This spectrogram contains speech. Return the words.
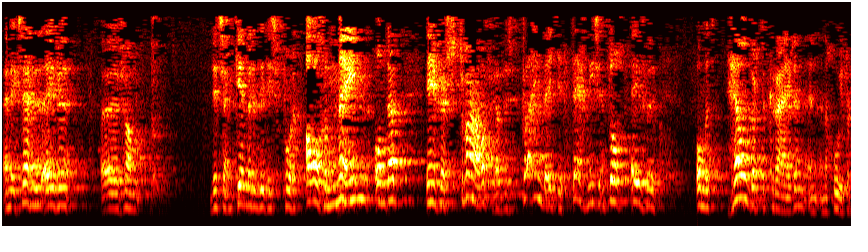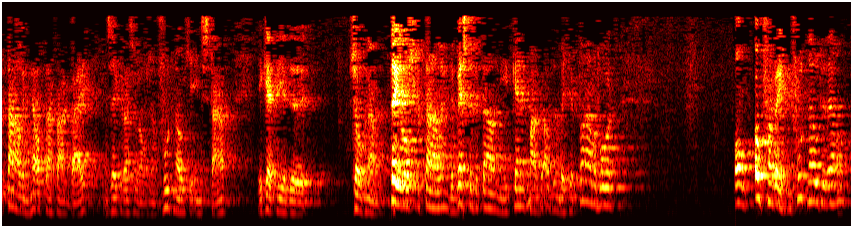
En ik zeg dit even uh, van, dit zijn kinderen, dit is voor het algemeen, omdat in vers 12, ja, dat is een klein beetje technisch en toch even om het helder te krijgen, en, een goede vertaling helpt daar vaak bij, en zeker als er nog zo'n voetnootje in staat. Ik heb hier de zogenaamde Telos-vertaling, de beste vertaling die ik ken, ik maak er altijd een beetje reclame voor. Om, ook vanwege die voetnoten wel.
